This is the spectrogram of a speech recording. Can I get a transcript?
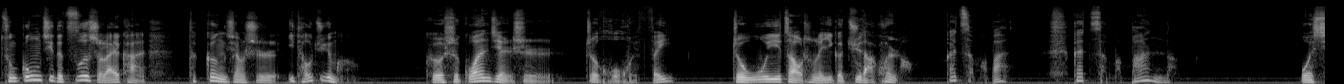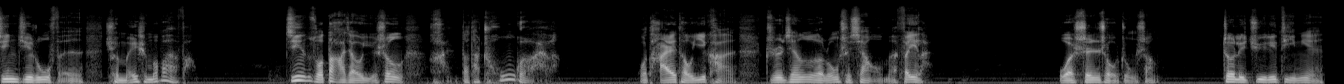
从攻击的姿势来看，它更像是一条巨蟒。可是关键是这货会飞，这无疑造成了一个巨大困扰。该怎么办？该怎么办呢？我心急如焚，却没什么办法。金锁大叫一声，喊道：“他冲过来了！”我抬头一看，只见恶龙是向我们飞来。我身受重伤，这里距离地面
